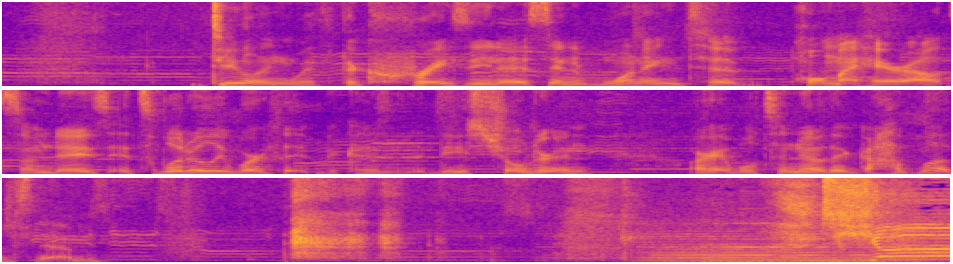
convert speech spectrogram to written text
dealing with the craziness and wanting to pull my hair out some days, it's literally worth it because these children are able to know that God loves them.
